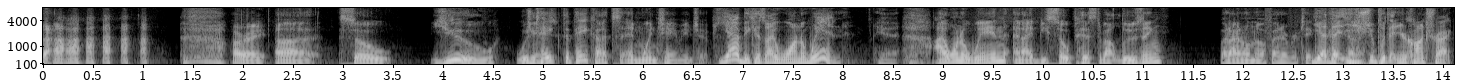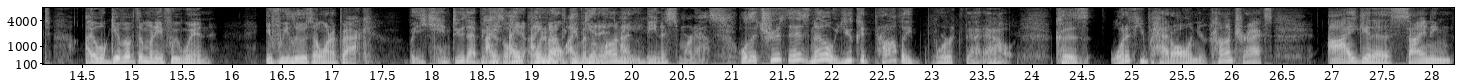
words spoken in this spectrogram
All right. Uh, so you would James. take the pay cuts and win championships. Yeah, because I want to win. Yeah. I want to win, and I'd be so pissed about losing, but I don't know if I'd ever take Yeah, that cut. you should put that in your contract. I will give up the money if we win. If we lose, I want it back. But you can't do that I, because the I, whole I point know. about I giving the it. money. I'm being a smartass. well, the truth is, no, you could probably work that out. Because what if you had all in your contracts? I get a signing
